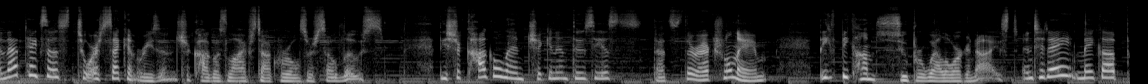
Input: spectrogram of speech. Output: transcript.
And that takes us to our second reason Chicago's livestock rules are so loose. The Chicagoland chicken enthusiasts, that's their actual name, they've become super well organized and today make up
